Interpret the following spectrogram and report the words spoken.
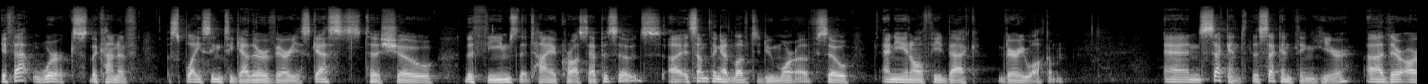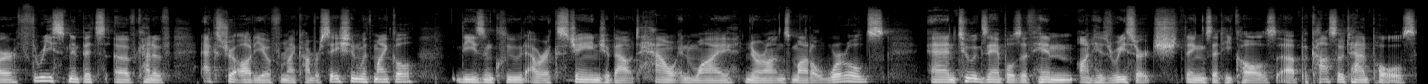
If that works, the kind of splicing together various guests to show the themes that tie across episodes, uh, it's something I'd love to do more of. So any and all feedback, very welcome. And second, the second thing here, uh, there are three snippets of kind of extra audio from my conversation with Michael. These include our exchange about how and why neurons model worlds, and two examples of him on his research, things that he calls uh, Picasso tadpoles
